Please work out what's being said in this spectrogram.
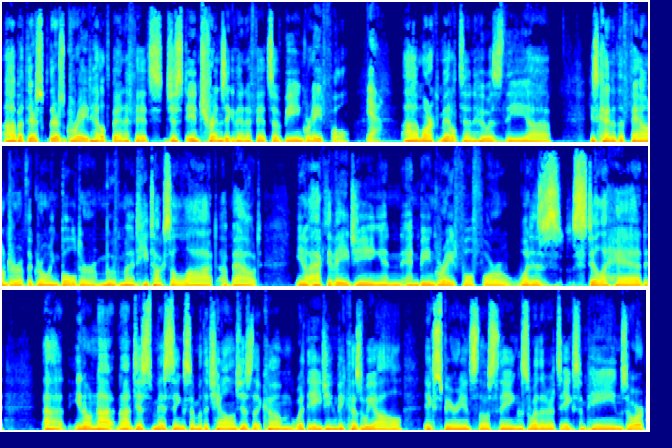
uh, but there's there's great health benefits, just intrinsic benefits of being grateful. Yeah. Uh, Marc Middleton, who is the uh, he's kind of the founder of the Growing Bolder movement. He talks a lot about you know active aging and and being grateful for what is still ahead. Uh, you know, not not dismissing some of the challenges that come with aging because we all experience those things, whether it's aches and pains or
